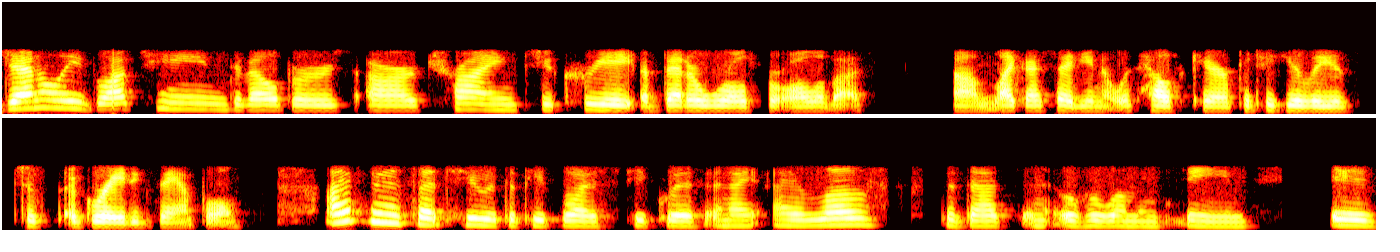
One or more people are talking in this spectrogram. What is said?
generally, blockchain developers are trying to create a better world for all of us um, like I said, you know, with healthcare particularly is just a great example. I've noticed that too with the people I speak with, and I, I love that that's an overwhelming theme. Is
